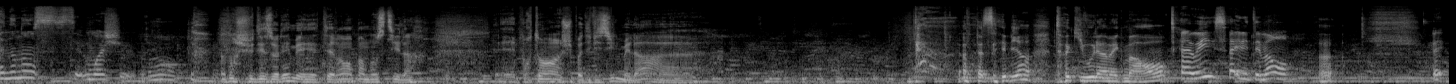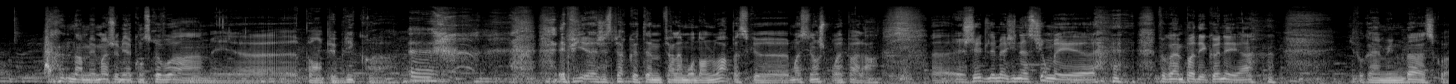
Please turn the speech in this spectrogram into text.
Ah non, non, c'est moi, je vraiment. Ah Non, je suis désolé, mais t'es vraiment pas mon style. hein. Et pourtant, je suis pas difficile, mais là. euh, Ah bah, c'est bien. Toi qui voulais un mec marrant. Ah oui, ça, il était marrant. Hein Ouais. Non, mais moi, je veux bien qu'on se revoie, hein, mais euh, pas en public, quoi. Euh, Et puis, euh, j'espère que t'aimes faire l'amour dans le noir, parce que moi, sinon, je pourrais pas, là. Euh, J'ai de l'imagination, mais euh, faut quand même pas déconner, hein. Il faut quand même une base, quoi,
